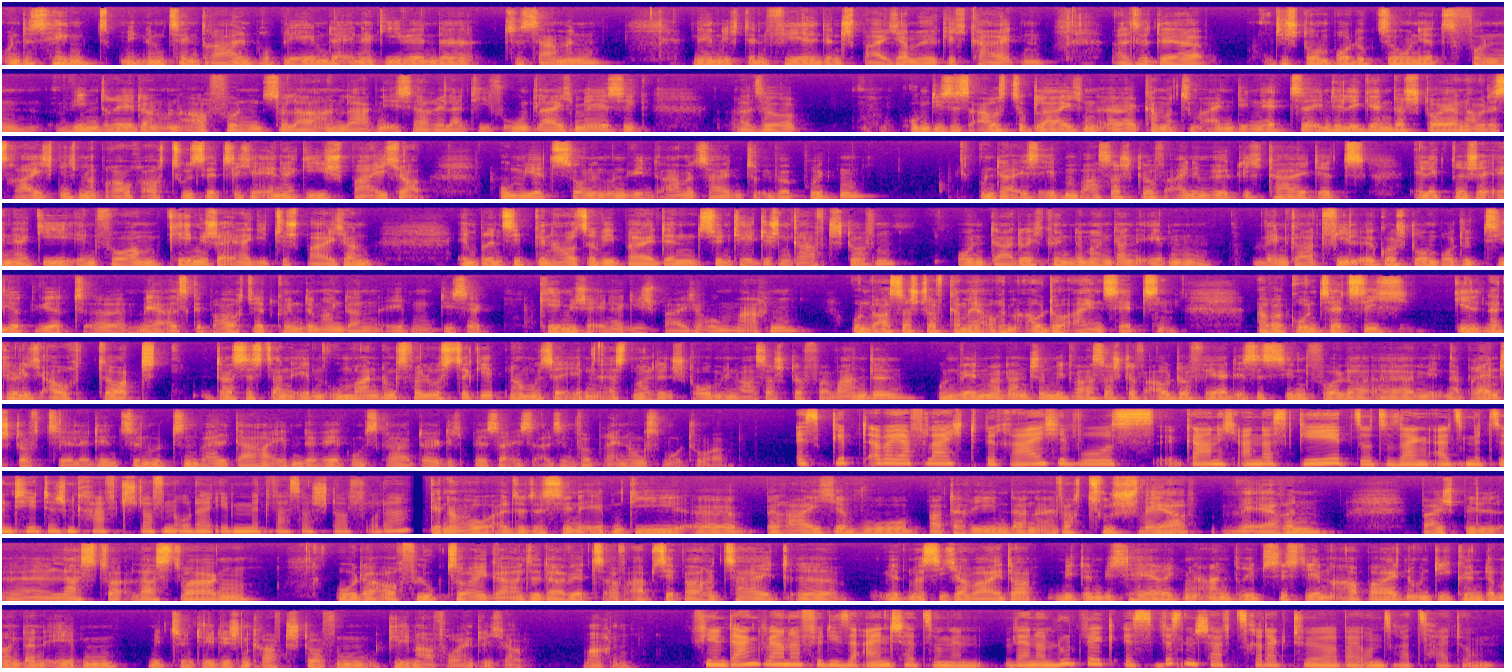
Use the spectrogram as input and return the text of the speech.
und es hängt mit einem zentralen Problem der Energiewende zusammen nämlich den fehlenden Speichermöglichkeiten. Also der, die Stromproduktion jetzt von Windrädern und auch von Solaranlagen ist ja relativ ungleichmäßig. Also um dieses auszugleichen, äh, kann man zum einen die Netze intelligenter steuern, aber das reicht nicht. Man braucht auch zusätzliche Energiespeicher, um jetzt sonnen- und windarme Zeiten zu überbrücken. Und da ist eben Wasserstoff eine Möglichkeit, jetzt elektrische Energie in Form chemischer Energie zu speichern. Im Prinzip genauso wie bei den synthetischen Kraftstoffen. Und dadurch könnte man dann eben, wenn gerade viel Ökostrom produziert wird, äh, mehr als gebraucht wird, könnte man dann eben diese chemische Energiespeicherung machen. Und Wasserstoff kann man ja auch im Auto einsetzen. Aber grundsätzlich gilt natürlich auch dort, dass es dann eben Umwandlungsverluste gibt. Man muss ja eben erstmal den Strom in Wasserstoff verwandeln. Und wenn man dann schon mit Wasserstoff Auto fährt, ist es sinnvoller, äh, mit einer Brennstoffzelle den zu nutzen, weil da eben der Wirkungsgrad deutlich besser ist als im Verbrennungsmotor. Es gibt aber ja vielleicht Bereiche, wo es gar nicht anders geht, sozusagen als mit synthetischen Kraftstoffen oder eben mit Wasserstoff, oder? Genau, also das sind eben die äh, Bereiche, wo Batterien dann einfach zu schwer wären Beispiel äh, Lastwa Lastwagen oder auch Flugzeuge. Also da wird es auf absehbare Zeit, äh, wird man sicher weiter mit den bisherigen Antriebssystemen arbeiten und die könnte man dann eben mit synthetischen Kraftstoffen klimafreundlicher machen. Vielen Dank, Werner, für diese Einschätzungen. Werner Ludwig ist Wissenschaftsredakteur bei unserer Zeitung.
